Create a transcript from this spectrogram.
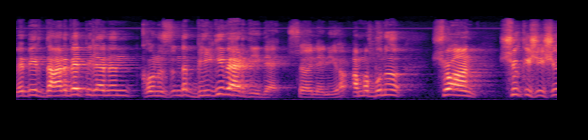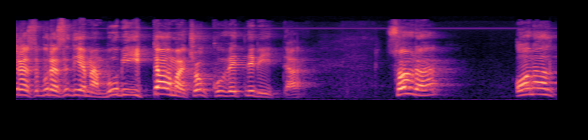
ve bir darbe planın konusunda bilgi verdiği de söyleniyor. Ama bunu şu an şu kişi şurası burası diyemem. Bu bir iddia ama çok kuvvetli bir iddia. Sonra 16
